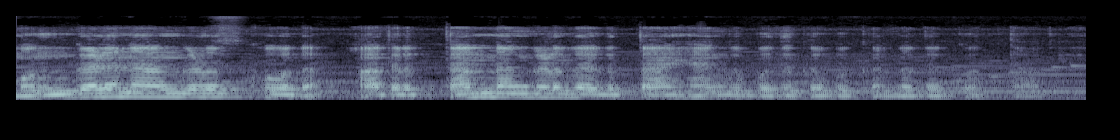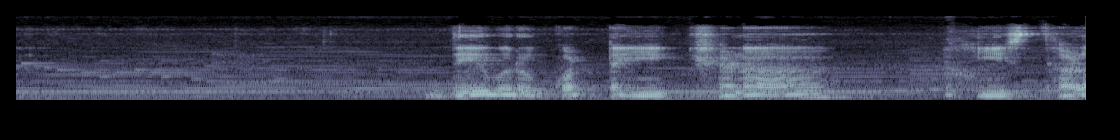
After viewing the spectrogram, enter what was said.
ಮಂಗಳನ ಅಂಗಳಕ್ಕೆ ಹೋದ, ಆದ್ರೆ ತನ್ನ ಅಂಗಳದಾಗ ತಾ ಹೆಂಗ ಬದುಕಬೇಕು ಅನ್ನೋದ ಗೊತ್ತಾಗ್ಲಿಲ್ಲ. ದೇವರು ಕೊಟ್ಟ ಈ ಕ್ಷಣ, ಈ ಸ್ಥಳ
